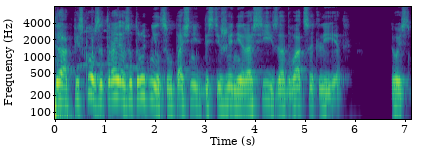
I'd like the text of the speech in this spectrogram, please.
Так, Песков затруднился уточнить достижения России за 20 лет. То есть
